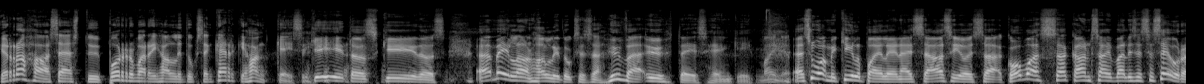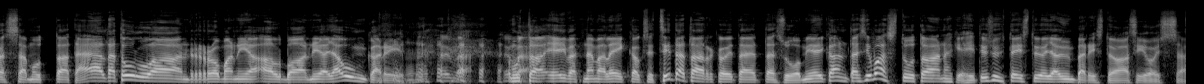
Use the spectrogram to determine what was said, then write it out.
ja rahaa säästyy porvarihallituksen kärkihankkeisiin. Kiitos, kiitos. Meillä on hallituksessa hyvä yhteishenki. Suomi kilpailee näissä asioissa kovassa kansainvälisessä seurassa, mutta täältä tullaan Romania, Albania ja Unkari. Hyvä. Mutta eivät nämä leikkaukset sitä tarkoita, että Suomi ei kantaisi vastuutaan kehitysyhteistyö- ja ympäristöasioissa.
